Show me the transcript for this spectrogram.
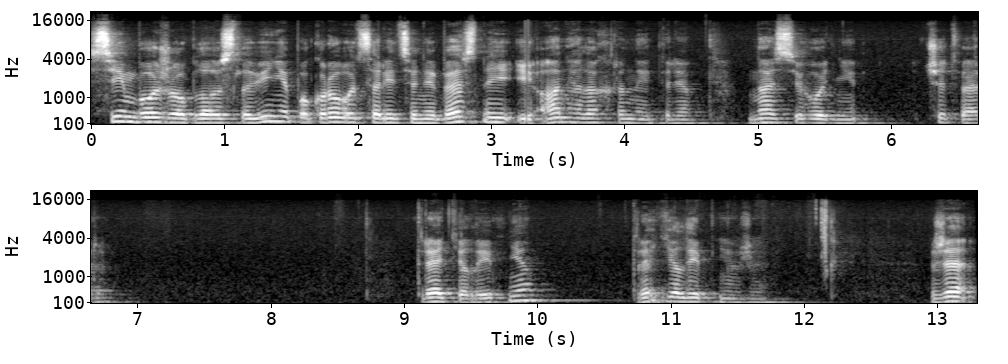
Всім Божого благословення, покрову Цариці Небесної і ангела-хранителя. У нас сьогодні четвер, 3 липня. 3 липня вже. Вже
